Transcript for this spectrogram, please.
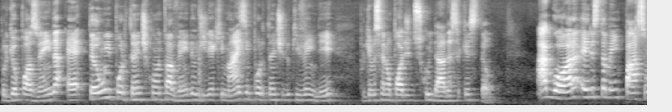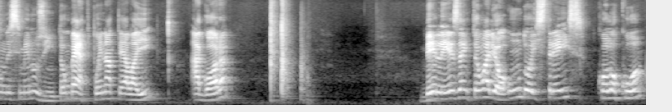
porque o pós-venda é tão importante quanto a venda, eu diria que mais importante do que vender, porque você não pode descuidar dessa questão. Agora eles também passam nesse menuzinho. Então Beto, põe na tela aí. Agora Beleza, então ali ó, um, dois, três, colocou,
